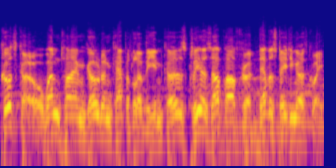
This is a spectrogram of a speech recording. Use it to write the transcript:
Cuzco, one-time golden capital of the Incas, clears up after a devastating earthquake.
